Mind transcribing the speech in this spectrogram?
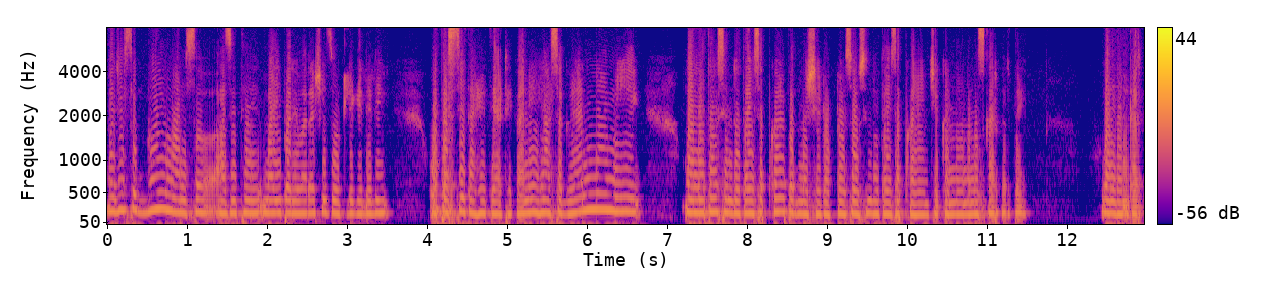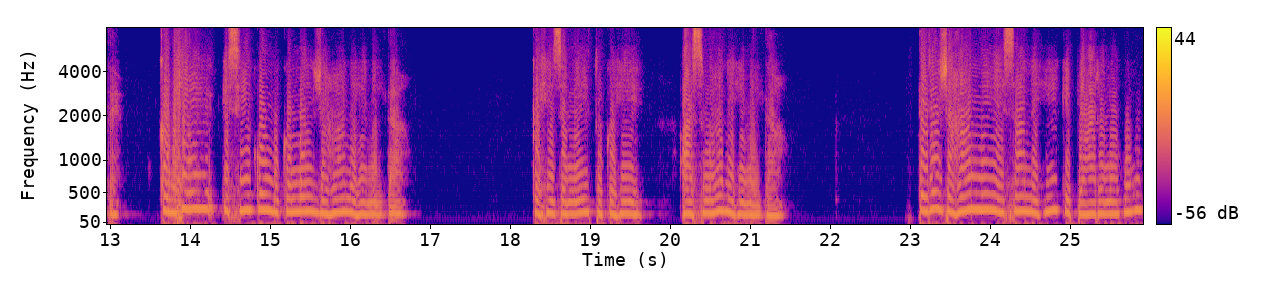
माझी सगळी माणसं आज इथे माई परिवाराशी जोडली गेलेली उपस्थित आहेत या ठिकाणी. ह्या सगळ्यांना मी ममता सिंधुताई सपकाळ पद्मश्री डॉक्टर सौ सिंधुताई सपकाळ यांची कन्या नमस्कार करते. वंदन करते. कभी किसी को मुकम्मल जहां नहीं मिलता कहीं जमी तो कहीं आसमां नहीं मिलता. तेरे जहान में ऐसा नहीं कि प्यार न हो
